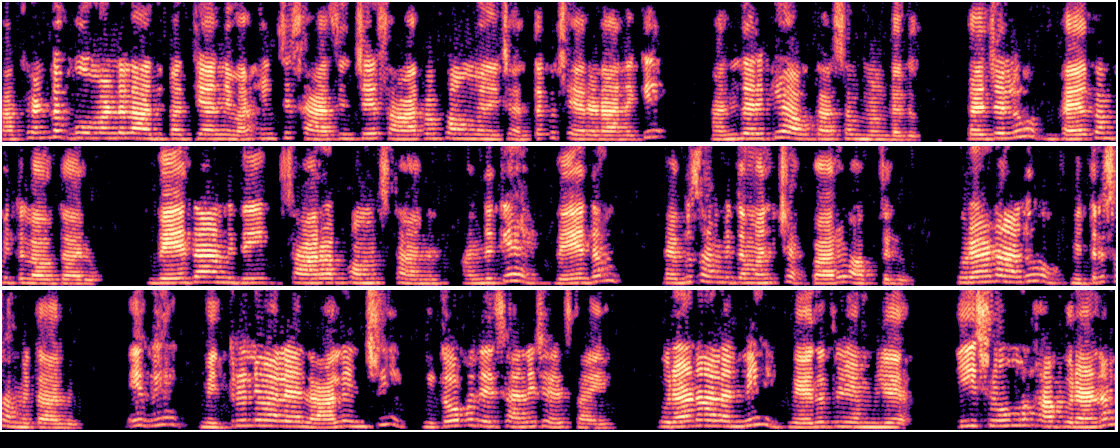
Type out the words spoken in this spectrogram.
అఖండ భూమండలాధిపత్యాన్ని వహించి శాసించే సార్వభౌముని చెంతకు చేరడానికి అందరికీ అవకాశం ఉండదు. ప్రజలు భయకంపితులవుతారు. వేదానిది సార్వభౌమ స్థానం. అందుకే వేదం ప్రభు సంహితం అని చెప్పారు ఆప్తులు. పురాణాలు మిత్ర సంహితాలు ఇవి మిత్రుని వలె లాలించి హితోపదేశాన్ని చేస్తాయి. పురాణాలన్నీ వేదతుల్యంలే. ఈ శివమహాపురాణం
